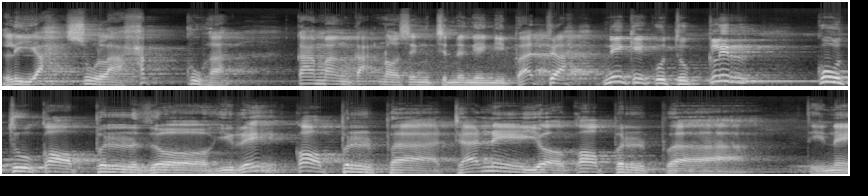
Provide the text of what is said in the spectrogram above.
liyah sulahakkuha kamangkakno sing jenenge ibadah niki kudu clear kudu kober zahire kober badane ya kober batine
